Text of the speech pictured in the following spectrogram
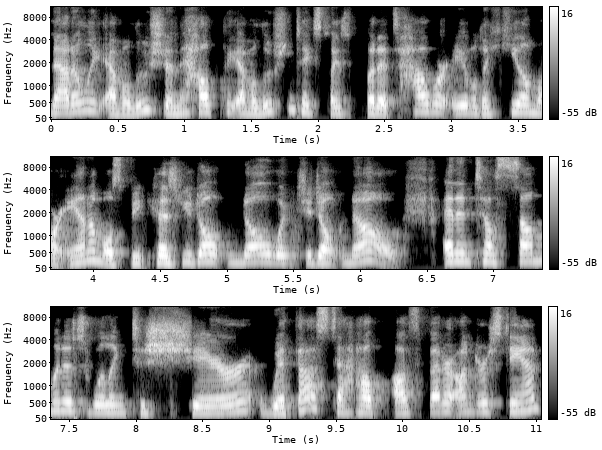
not only evolution, healthy evolution takes place, but it's how we're able to heal more animals because you don't know what you don't know. And until someone is willing to share with us to help us better understand,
